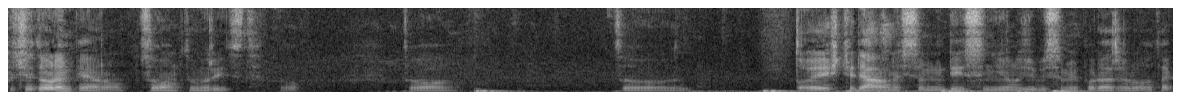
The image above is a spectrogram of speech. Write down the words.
proč je to Olympia, no? Co mám k tomu říct? To, to, to to je ještě dál, než jsem kdy snil, že by se mi podařilo, tak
